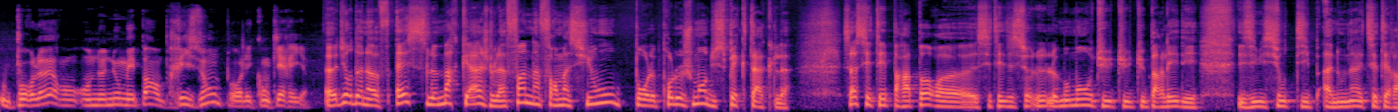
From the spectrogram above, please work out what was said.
où, pour l'heure, on, ne nous met pas en prison pour les conquérir. Euh, est-ce le marquage de la fin de l'information pour le prolongement du spectacle? Ça, c'était par rapport, c'était le moment où tu, parlais des, émissions type Hanouna, etc.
